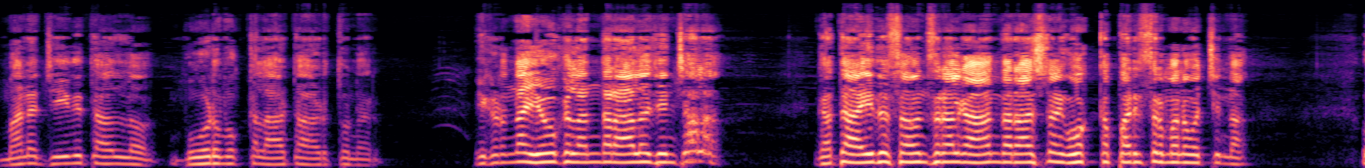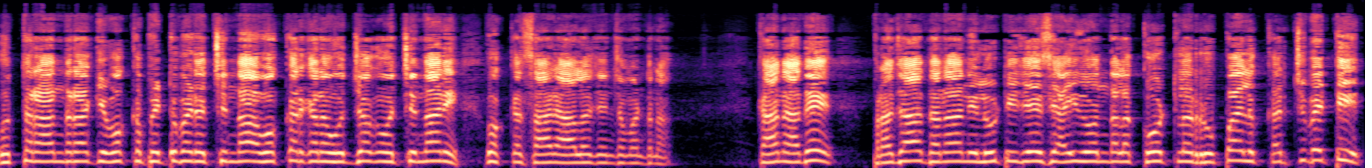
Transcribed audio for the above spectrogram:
మన జీవితాల్లో మూడు ముక్కల ఆట ఆడుతున్నారు. ఇక్కడున్న యువకులందరూ ఆలోచించాలా? గత ఐదు సంవత్సరాలుగా ఆంధ్ర రాష్ట్రానికి ఒక్క పరిశ్రమ వచ్చిందా? ఉత్తరాంధ్రకి ఒక్క పెట్టుబడి వచ్చిందా ఒక్కరికైనా ఉద్యోగం వచ్చిందా అని ఒక్కసారి ఆలోచించమంటున్నా. కానీ అదే ప్రజాధనాన్ని లూటీ చేసి ఐదు వందల కోట్ల రూపాయలు ఖర్చు పెట్టి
